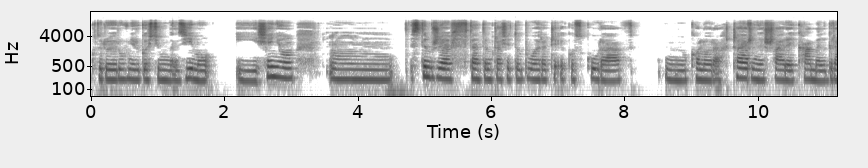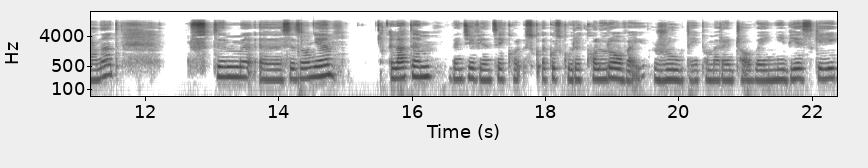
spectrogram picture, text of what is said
który również gościł nas zimą i jesienią. Mm, z tym, że w tamtym czasie to była raczej ekoskóra w kolorach czarny, szary, kamel, granat. W tym e, sezonie latem będzie więcej ekoskóry kolorowej, żółtej, pomarańczowej, niebieskiej,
